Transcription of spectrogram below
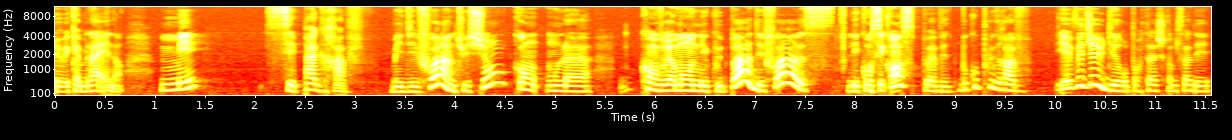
Avec quand même la haine. Hein. Mais c'est pas grave. Mais des fois, l'intuition, quand on la quand vraiment on n'écoute pas, des fois, les conséquences peuvent être beaucoup plus graves. Il y avait déjà eu des reportages comme ça des,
